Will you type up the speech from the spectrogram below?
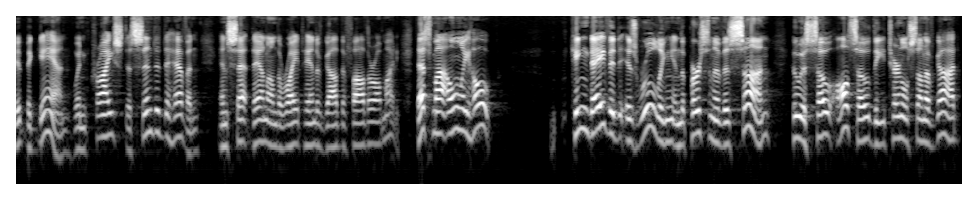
It began when Christ ascended to heaven and sat down on the right hand of God the Father Almighty. That's my only hope. King David is ruling in the person of his son, who is so also the eternal Son of God.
